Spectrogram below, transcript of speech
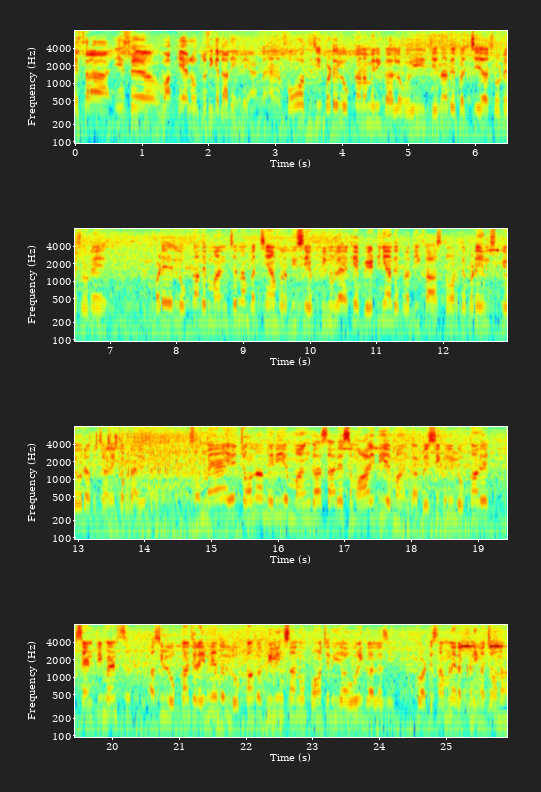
ਇਸ ਤਰ੍ਹਾਂ ਇਸ ਵਾਕਿਆ ਨੂੰ ਤੁਸੀਂ ਕਿੱਦਾਂ ਦੇਖਦੇ ਆ? ਮੈਂ ਬਹੁਤ ਜੀ ਬੜੇ ਲੋਕਾਂ ਨਾਲ ਮੇਰੀ ਗੱਲ ਹੋਈ ਜਿਨ੍ਹਾਂ ਦੇ ਬੱਚੇ ਆ ਛੋਟੇ ਛੋਟੇ ਬੜੇ ਲੋਕਾਂ ਦੇ ਮਨ 'ਚ ਨਾ ਬੱਚਿਆਂ ਪ੍ਰਤੀ ਸੇਫਟੀ ਨੂੰ ਲੈ ਕੇ ਬੇਟੀਆਂ ਦੇ ਪ੍ਰਤੀ ਖਾਸ ਤੌਰ ਤੇ ਬੜੇ ਇਨਸਿਕਿਉਰ ਆ ਵਿਚਾਰੇ ਘਬਰਾਏ ਪਏ। ਸੋ ਮੈਂ ਇਹ ਚਾਹੁੰਦਾ ਮੇਰੀ ਇਹ ਮੰਗ ਆ ਸਾਰੇ ਸਮਾਜ ਦੀ ਇਹ ਮੰਗ ਆ। ਬੇਸਿਕਲੀ ਲੋਕਾਂ ਦੇ ਸੈਂਟੀਮੈਂਟਸ ਅਸੀਂ ਲੋਕਾਂ 'ਚ ਰਹਿੰਦੇ ਹਾਂ ਤੇ ਲੋਕਾਂ ਤੋਂ ਫੀਲਿੰਗ ਸਾਨੂੰ ਪਹੁੰਚਦੀ ਆ ਉਹੀ ਗੱਲ ਅਸੀਂ ਤੁਹਾਡੇ ਸਾਹਮਣੇ ਰੱਖਣੀ ਮੈਂ ਚਾਹੁੰਦਾ।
